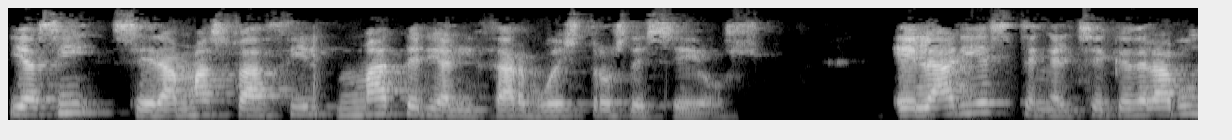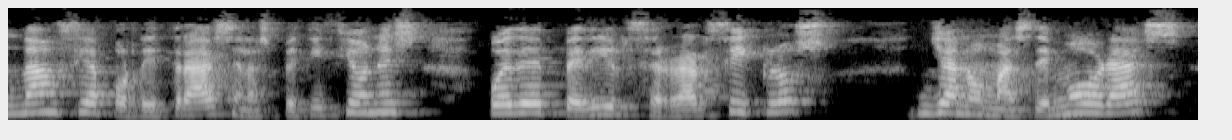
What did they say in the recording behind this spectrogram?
y así será más fácil materializar vuestros deseos. El Aries en el cheque de la abundancia, por detrás en las peticiones, puede pedir cerrar ciclos, ya no más demoras,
